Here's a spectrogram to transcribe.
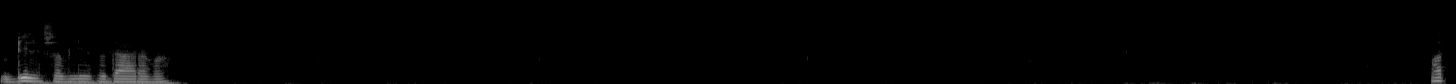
більше влізе дерева. От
